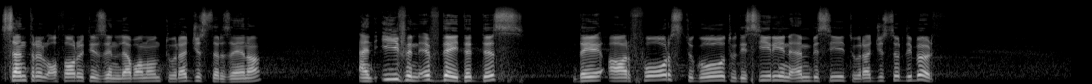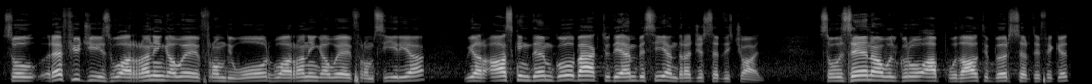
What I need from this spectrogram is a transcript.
central authorities in Lebanon to register Zena. And even if they did this, they are forced to go to the Syrian embassy to register the birth. So, refugees who are running away from the war, who are running away from Syria, we are asking them go back to the embassy and register this child. So, Zena will grow up without a birth certificate,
